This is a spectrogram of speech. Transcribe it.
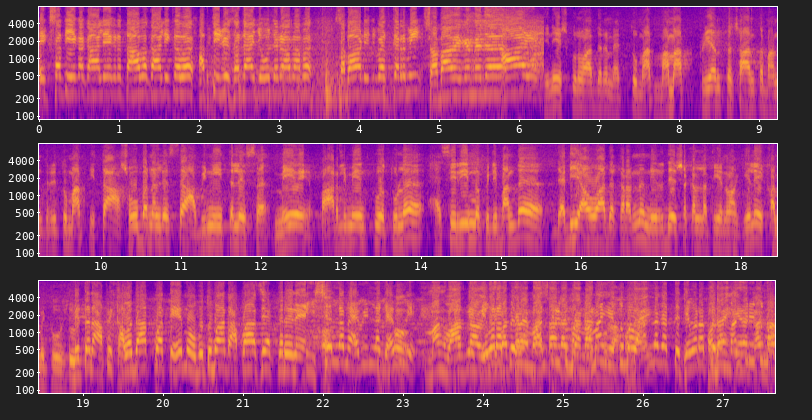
එක් සතියක කාලයකට తాවකාලිකව අත්හිටුවීම සඳහා යෝජනාව මම සභාවට ඉදිරිපත් කරමි. සභාව එකඟද? ආයි දිනේශ් ගුණවර්ධන මැතිතුමත් මමත් ප්‍රියන්ත ශාන්ත මන්ත්‍රීතුමත් ඉතා අශෝභන ලෙස අභිනීත ලෙස මේ පාර්ලිමේන්තුව තුළ හැසිරීම පිළිබඳ දැඩි අවවාද කරන්න නිර්දේශ කළා තියෙනවා කියලා ඒ කමිටුව. මෙතන අපි කවදාක්වත් එහෙම ඔබතුමාට අපහාසයක් කරේ නැහැ. ඉස්සෙල්ලම ඇවිල්ලා ගැහුවේ. මං වාර්තාව ඉදිරිපත් කරලා මා සාකච්ඡා මන්ත්‍රීතුමා මමයි පුළුවන්. අල්ලගත්තේ එහෙනම් මන්ත්‍රීතුමා.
